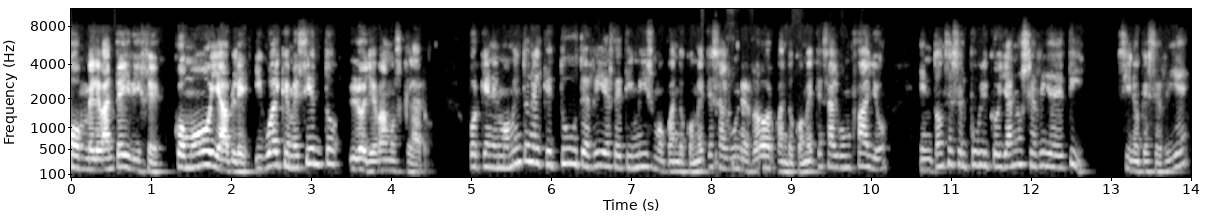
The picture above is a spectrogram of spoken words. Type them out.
O me levanté y dije, como hoy hablé, igual que me siento, lo llevamos claro. Porque en el momento en el que tú te ríes de ti mismo cuando cometes algún error, cuando cometes algún fallo, entonces el público ya no se ríe de ti, sino que se ríe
